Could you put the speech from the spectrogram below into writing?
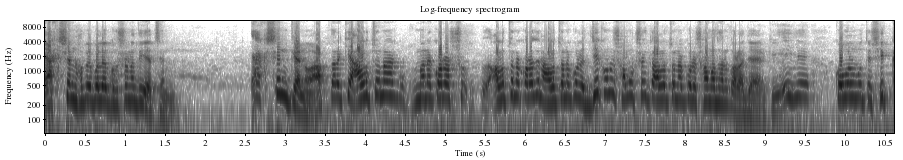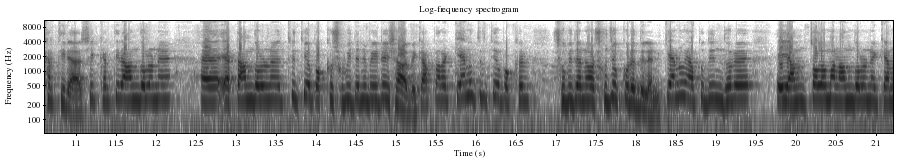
অ্যাকশন হবে বলে ঘোষণা দিয়েছেন। অ্যাকশন কেন? আপনারা কি আলোচনা মানে করার আলোচনা করা যায়? আলোচনা করলে যে কোনো সমস্যাই তো আলোচনা করে সমাধান করা যায় আর কি। এই যে কোমলমতি শিক্ষার্থীরা শিক্ষার্থীরা আন্দোলনে একটা আন্দোলনে তৃতীয় পক্ষ সুবিধা নেবে এটাই স্বাভাবিক। আপনারা কেন তৃতীয় পক্ষের সুবিধা নেওয়ার সুযোগ করে দিলেন? কেন এতদিন ধরে এই চলমান আন্দোলনে কেন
